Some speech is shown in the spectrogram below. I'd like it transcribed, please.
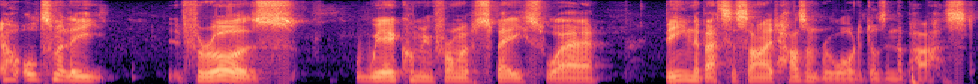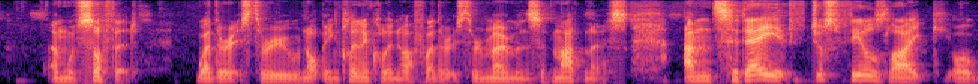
ultimately, for us, we're coming from a space where being the better side hasn't rewarded us in the past, and we've suffered. Whether it's through not being clinical enough, whether it's through moments of madness, and today it just feels like, or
